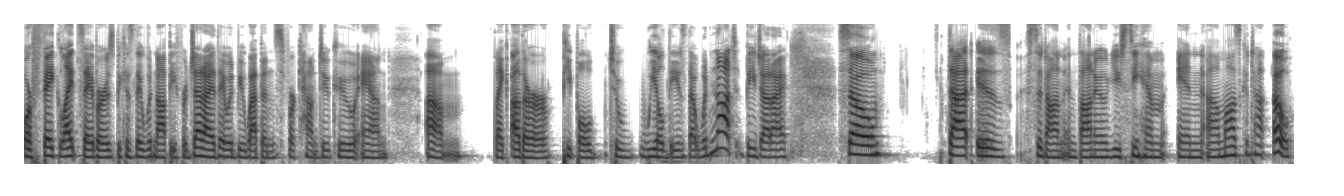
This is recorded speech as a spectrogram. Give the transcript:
or fake lightsabers because they would not be for Jedi. They would be weapons for Count Dooku and um, like other people to wield these that would not be Jedi. So that is Sidon and Thanu. You see him in uh, Maz. Oh,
